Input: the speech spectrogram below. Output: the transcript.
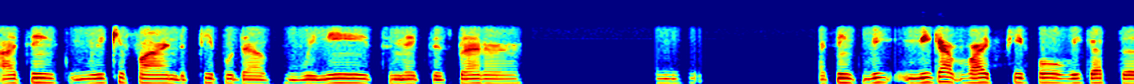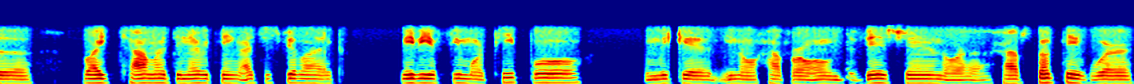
I think we can find the people that we need to make this better. Mhm. I think we we got right people, we got the right talent and everything. I just feel like maybe a few more people and we could, you know, have our own division or have something where,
